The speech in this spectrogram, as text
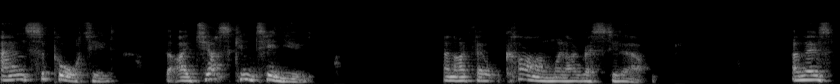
and supported that I just continued and I felt calm when I rested out. And there's,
